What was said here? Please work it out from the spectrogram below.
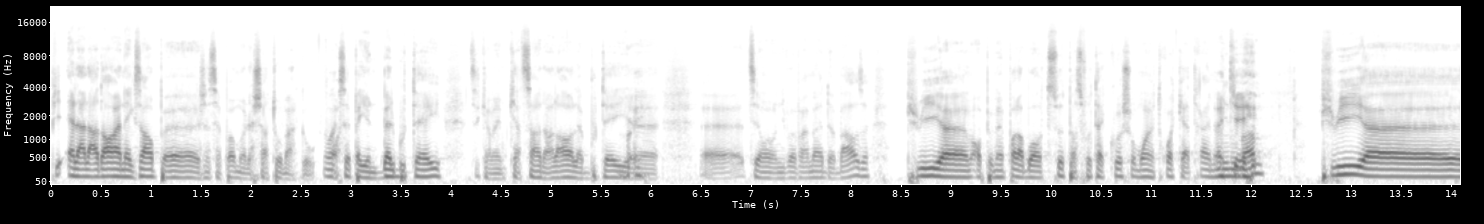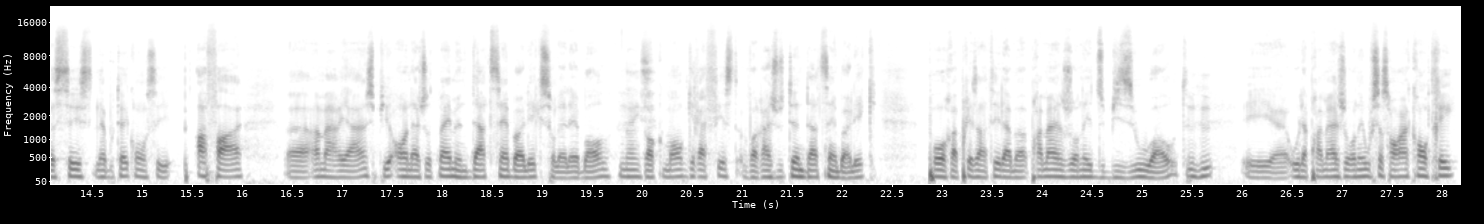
Puis elle, elle adore un exemple, euh, je sais pas moi, le Château Margaux. On s'est payé une belle bouteille, c'est quand même 400 la bouteille. euh, euh, on y va vraiment de base. Puis on peut même pas la boire tout de suite parce qu'il faut t'accoucher au moins 3-4 ans minimum. Puis c'est la bouteille qu'on s'est offert. Euh, en mariage, puis on ajoute même une date symbolique sur le label. Nice. Donc, mon graphiste va rajouter une date symbolique pour représenter la première journée du bisou ou autre, Mhm. et, euh, ou la première journée où ils se sont rencontrés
